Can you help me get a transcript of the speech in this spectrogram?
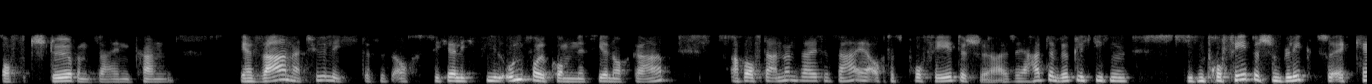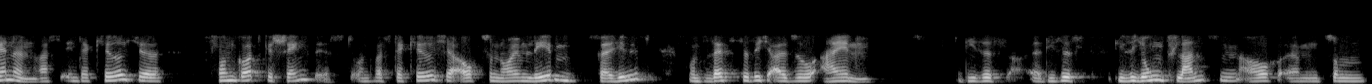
oft störend sein kann. Er sah natürlich, dass es auch sicherlich viel Unvollkommenes hier noch gab, aber auf der anderen Seite sah er auch das Prophetische. Also er hatte wirklich diesen, diesen prophetischen Blick zu erkennen, was in der Kirche von Gott geschenkt ist und was der Kirche auch zu neuem Leben verhilft und setzte sich also ein, dieses, äh, dieses, diese jungen Pflanzen auch ähm, zum,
